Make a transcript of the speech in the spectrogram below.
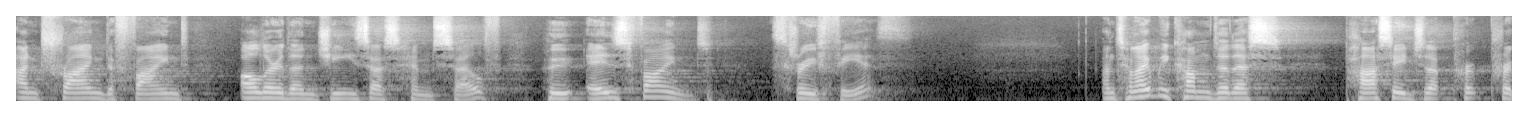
and trying to find other than Jesus Himself, who is found through faith. And tonight we come to this passage that, pro- pro-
